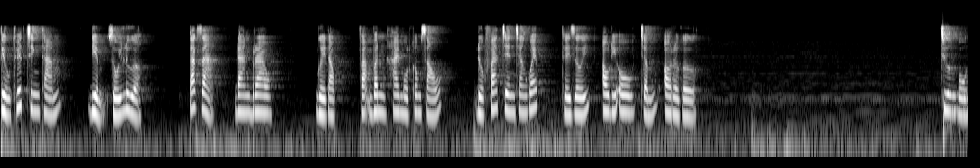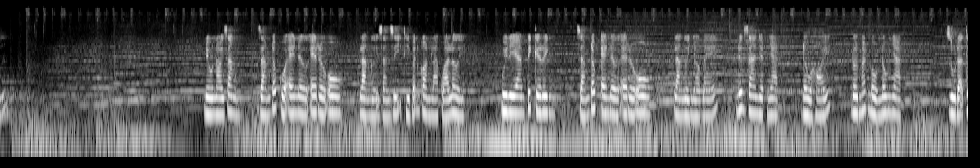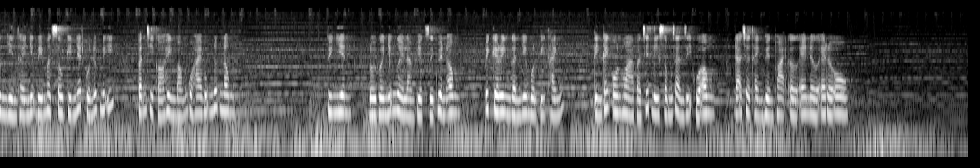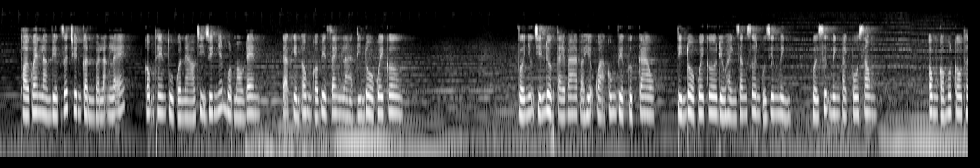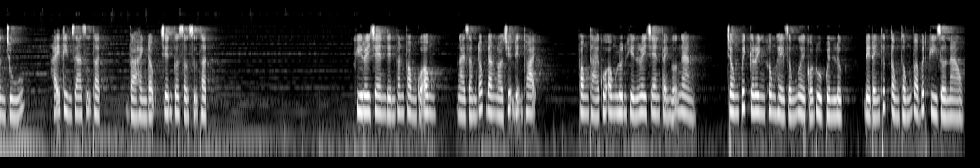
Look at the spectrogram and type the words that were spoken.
Tiểu thuyết trinh thám, Điểm dối lừa. Tác giả, Dan Brown. Người đọc, Phạm Vân 2106 Được phát trên trang web, thế giới audio.org Chương 4 Nếu nói rằng giám đốc của NRO là người giản dị thì vẫn còn là quá lời. William Pickering, giám đốc NRO, là người nhỏ bé, nước da nhợt nhạt, đầu hói, đôi mắt màu nâu nhạt. Dù đã từng nhìn thấy những bí mật sâu kín nhất của nước Mỹ, vẫn chỉ có hình bóng của hai vũng nước nông. Tuy nhiên, đối với những người làm việc dưới quyền ông, Pickering gần như một vị thánh. Tính cách ôn hòa và triết lý sống giản dị của ông đã trở thành huyền thoại ở NRO. Thói quen làm việc rất chuyên cần và lặng lẽ, cộng thêm tủ quần áo chỉ duy nhất một màu đen, đã khiến ông có biệt danh là tín đồ quê cơ. Với những chiến lược tài ba và hiệu quả công việc cực cao, tín đồ quê cơ điều hành răng sơn của riêng mình với sự minh bạch vô song. Ông có một câu thần chú, hãy tìm ra sự thật và hành động trên cơ sở sự thật. Khi Rachel đến văn phòng của ông, ngài giám đốc đang nói chuyện điện thoại Phong thái của ông luôn khiến Rachel phải ngỡ ngàng. Trông Pickering không hề giống người có đủ quyền lực để đánh thức Tổng thống vào bất kỳ giờ nào.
